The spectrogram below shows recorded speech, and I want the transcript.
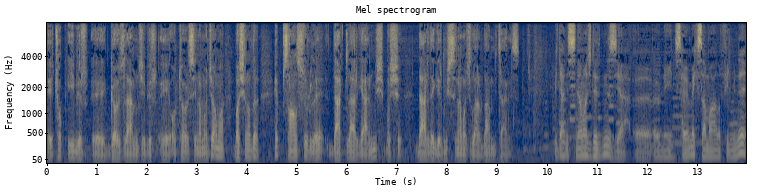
e, çok iyi bir e, gözlemci, bir e, otör sinemacı ama başına da hep sansürle dertler gelmiş, başı derde girmiş sinemacılardan bir tanesi. Bir de hani sinemacı dediniz ya e, örneğin Sevmek Zamanı filmini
